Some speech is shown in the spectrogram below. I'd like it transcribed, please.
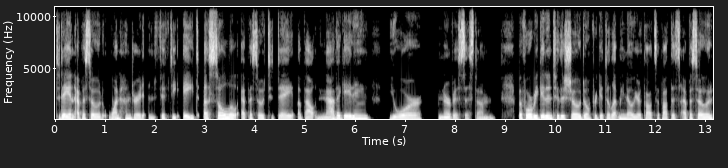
Today, in episode 158, a solo episode today about navigating your nervous system. Before we get into the show, don't forget to let me know your thoughts about this episode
